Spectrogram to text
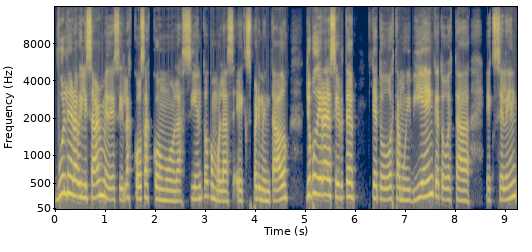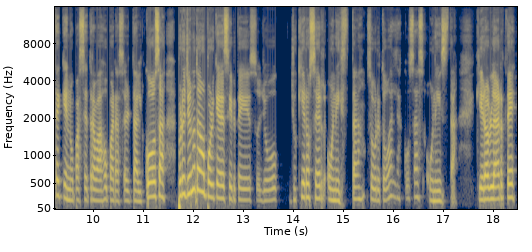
vulnerabilizarme, decir las cosas como las siento, como las he experimentado. Yo pudiera decirte que todo está muy bien, que todo está excelente, que no pasé trabajo para hacer tal cosa, pero yo no tengo por qué decirte eso. Yo yo quiero ser honesta, sobre todas las cosas honesta. Quiero hablarte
